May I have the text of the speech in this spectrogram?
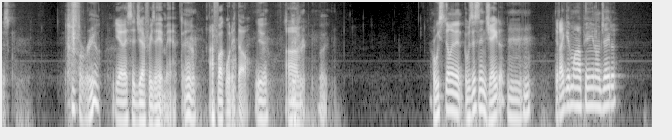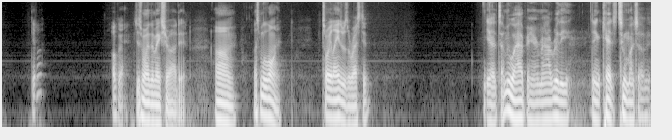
is. For real? Yeah, they said Geoffrey's a hitman. Damn. I fuck with it though. Yeah. It's Um, different. Are we still in it? Was this in Jada? mm-hmm. Did I give my opinion on Jada? Did I? Okay, just wanted to make sure I did. Um, let's move on. Tory Lanez was arrested. Yeah, tell me what happened here, man. I really didn't catch too much of it.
